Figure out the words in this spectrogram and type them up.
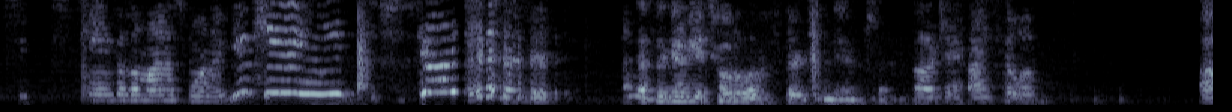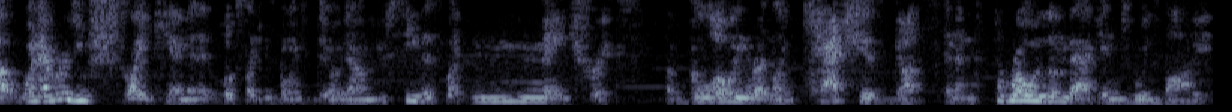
16 because I'm minus 1. Are you kidding me? God! That's going to be a total of 13 damage then. okay, I'm killing. Uh, whenever you strike him and it looks like he's going to go down, you see this like matrix of glowing red light catch his guts and then throw them back into his body.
